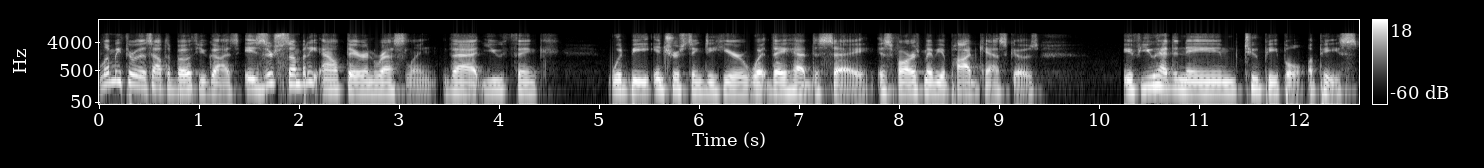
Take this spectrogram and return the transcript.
Let me throw this out to both you guys. Is there somebody out there in wrestling that you think would be interesting to hear what they had to say as far as maybe a podcast goes? If you had to name two people a piece,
